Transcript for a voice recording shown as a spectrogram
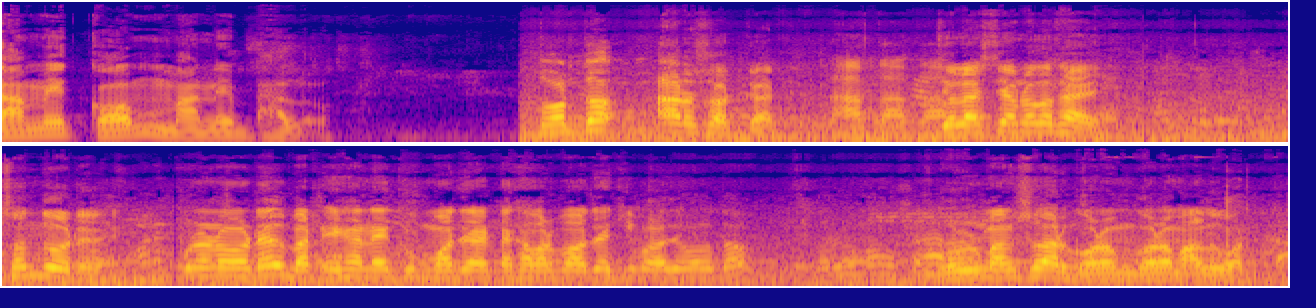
দামে কম মানে ভালো। আরও শর্টকাট। চলে আসছি আমরা কোথায়? ছন্দু হোটেলে। পুরনো হোটেল বাট এখানে খুব মজার একটা খাবার পাওয়া যায়। কি পাওয়া যায় বলতো? গরুর মাংস আর গরম গরম আলু ভর্তা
